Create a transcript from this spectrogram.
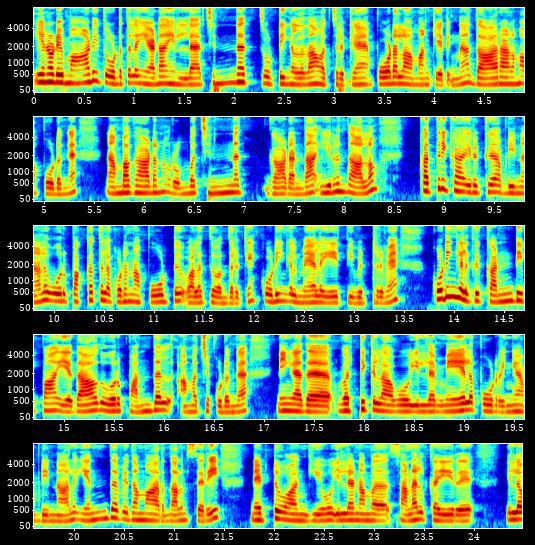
என்னுடைய மாடி தோட்டத்தில் இடம் இல்லை. சின்ன தொட்டிங்களை தான் வச்சுருக்கேன். போடலாமான்னு கேட்டிங்கன்னா தாராளமாக போடுங்க. நம்ம கார்டனும் ரொம்ப சின்ன கார்டன் தான். இருந்தாலும் கத்திரிக்காய் இருக்குது அப்படின்னாலும் ஒரு பக்கத்தில் கூட நான் போட்டு வளர்த்து வந்திருக்கேன். கொடிங்கள் மேலே ஏற்றி விட்டுருவேன். கொடிங்களுக்கு கண்டிப்பாக ஏதாவது ஒரு பந்தல் அமைச்சு கொடுங்க. நீங்கள் அதை வெர்டிக்கலாவோ இல்லை மேலே போடுறீங்க அப்படின்னாலும் எந்த விதமாக இருந்தாலும் சரி நெட்டு வாங்கியோ இல்லை நம்ம சணல் கயிறு இல்லை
